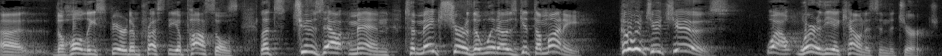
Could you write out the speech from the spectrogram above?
uh, the Holy Spirit impressed the apostles let's choose out men to make sure the widows get the money. Who would you choose? Well, where are the accountants in the church?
